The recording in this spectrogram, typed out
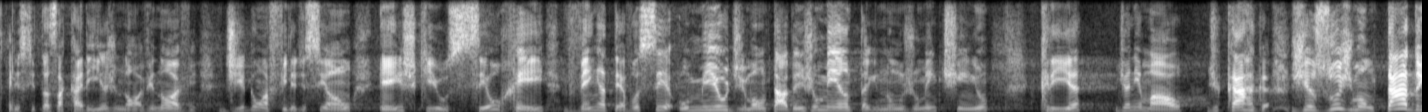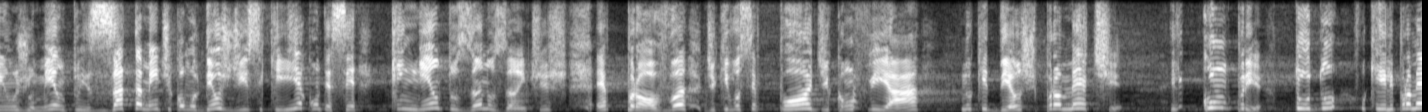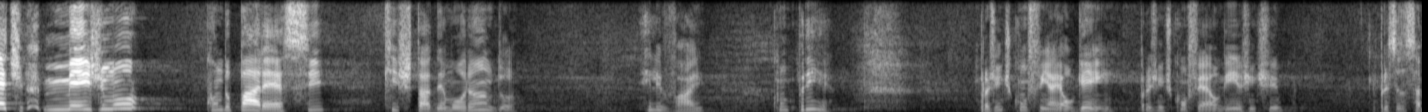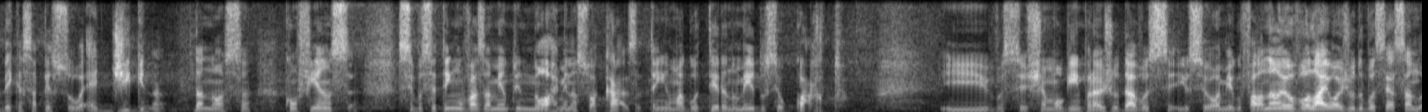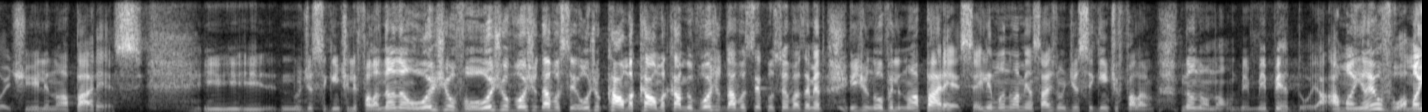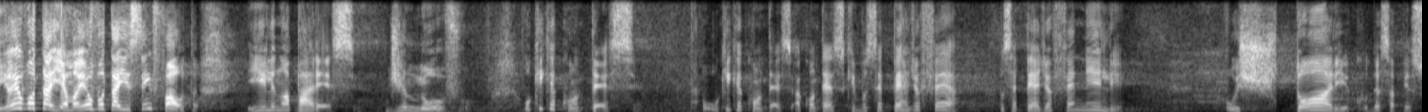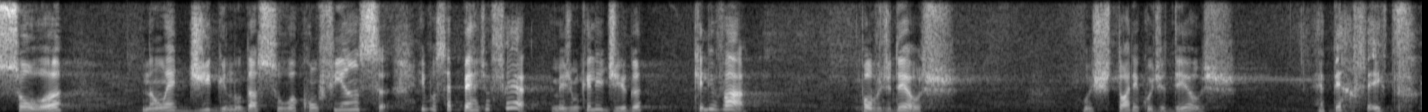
ele cita Zacarias 9:9. Digam à filha de Sião: Eis que o seu rei vem até você, humilde, montado em jumenta, e num jumentinho, cria de animal de carga. Jesus montado em um jumento, exatamente como Deus disse que ia acontecer 500 anos antes, é prova de que você pode confiar no que Deus promete. Ele cumpre tudo o que ele promete, mesmo quando parece que está demorando. Ele vai cumprir. Para a gente confiar em alguém, para a gente confiar em alguém, a gente precisa saber que essa pessoa é digna da nossa confiança. Se você tem um vazamento enorme na sua casa, tem uma goteira no meio do seu quarto, e você chama alguém para ajudar você, e o seu amigo fala: Não, eu vou lá, eu ajudo você essa noite, e ele não aparece. E, e, no dia seguinte ele fala: Não, não, hoje eu vou, hoje eu vou ajudar você, hoje eu, calma, calma, calma, eu vou ajudar você com o seu vazamento. E de novo ele não aparece. Aí ele manda uma mensagem no dia seguinte e fala: Não, não, não, me, me perdoe, amanhã eu vou, amanhã eu vou estar tá aí, amanhã eu vou estar tá aí sem falta. E ele não aparece, de novo. O que, que acontece? O que, que acontece? Acontece que você perde a fé você perde a fé nele. O histórico dessa pessoa não é digno da sua confiança. E você perde a fé, mesmo que ele diga que ele vá. Povo de Deus, o histórico de Deus é perfeito.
